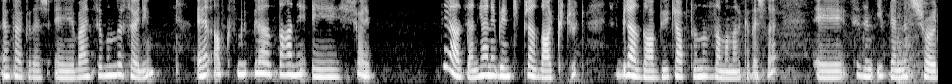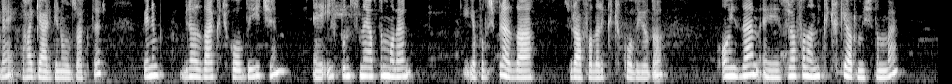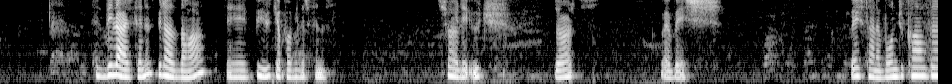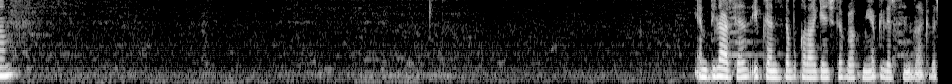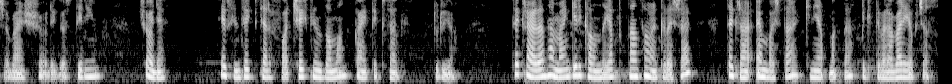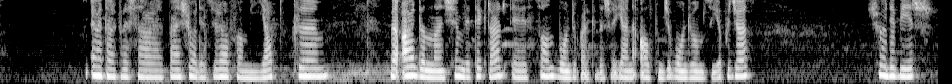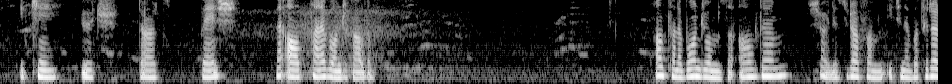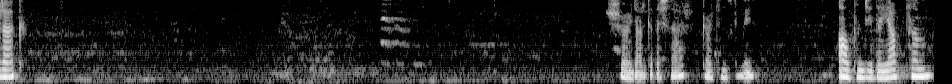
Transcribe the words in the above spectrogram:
Evet arkadaş e, ben size bunu da söyleyeyim. Eğer alt kısmını biraz daha hani e, şöyle biraz yani yani benimki biraz daha küçük. Siz biraz daha büyük yaptığınız zaman arkadaşlar e, sizin ipleriniz şöyle daha gergin olacaktır. Benim biraz daha küçük olduğu için e, ilk bunun üstüne yaptığım model yapılış biraz daha zürafaları küçük oluyordu. O yüzden e, zürafalarını küçük yapmıştım ben. Siz dilerseniz biraz daha e, büyük yapabilirsiniz. Şöyle 3, 4 ve 5. 5 tane boncuk aldım. Yani dilerseniz iplerinizi de bu kadar genişte bırakmayabilirsiniz arkadaşlar. Ben şöyle göstereyim. Şöyle hepsini tek bir tarafa çektiğin zaman gayet de güzel duruyor. Tekrardan hemen geri kalanını da yaptıktan sonra arkadaşlar tekrar en başta kini yapmakla birlikte beraber yapacağız. Evet arkadaşlar ben şöyle zürafamı yaptım. Ve ardından şimdi tekrar e, son boncuk arkadaşlar. Yani 6. boncuğumuzu yapacağız. Şöyle 1, 2, 3, 4, 5 ve 6 tane boncuk aldım. 6 tane boncuğumuzu aldım. Şöyle zürafamın içine batırarak şöyle arkadaşlar gördüğünüz gibi altıncıyı da yaptım.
